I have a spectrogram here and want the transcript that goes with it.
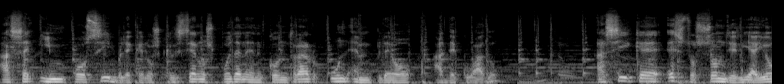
hace imposible que los cristianos puedan encontrar un empleo adecuado. Así que estos son, diría yo,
